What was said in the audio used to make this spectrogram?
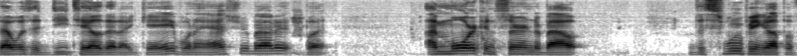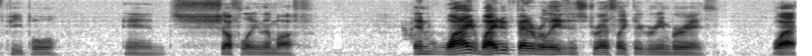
That was a detail that I gave when I asked you about it, but I'm more concerned about the swooping up of people and shuffling them off. And why why do federal agents dress like they're green berets? Why?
